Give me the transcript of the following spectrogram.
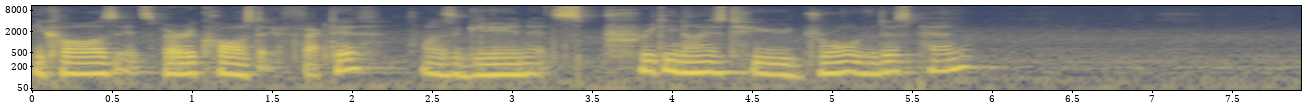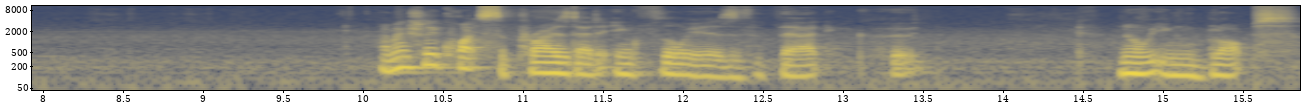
because it's very cost effective. Once again, it's pretty nice to draw with this pen. I'm actually quite surprised that the ink flow is that good. No ink blobs.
